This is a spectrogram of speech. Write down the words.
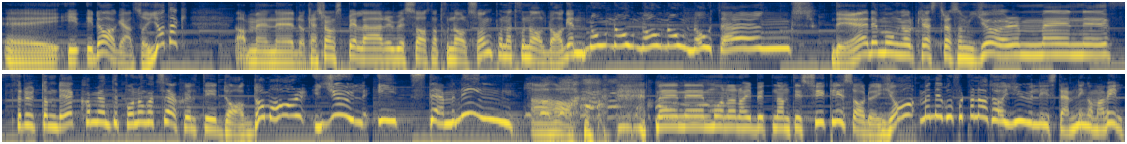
Eh, i, idag alltså? Ja tack! Ja, men eh, då kanske de spelar USAs nationalsång på nationaldagen. No, no, no, no, no thanks! Det är det många orkestrar som gör, men eh, förutom det kommer jag inte på något särskilt idag. De har jul i stämning! Aha. Men eh, månaden har ju bytt namn till Cykli sa du. Ja, men det går fortfarande att ha jul i stämning om man vill.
